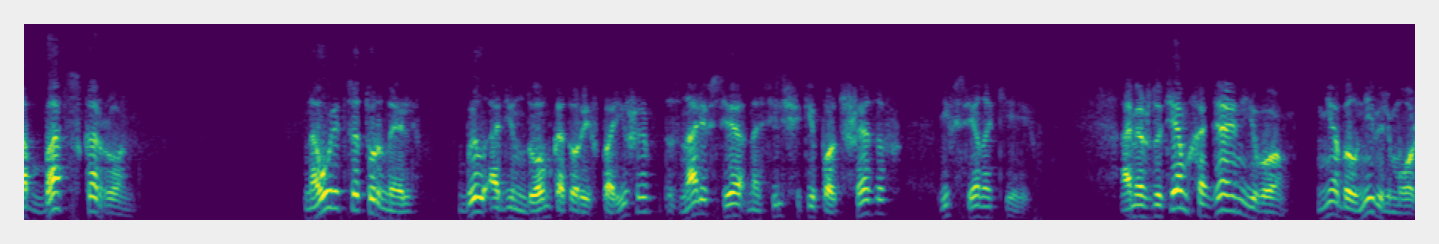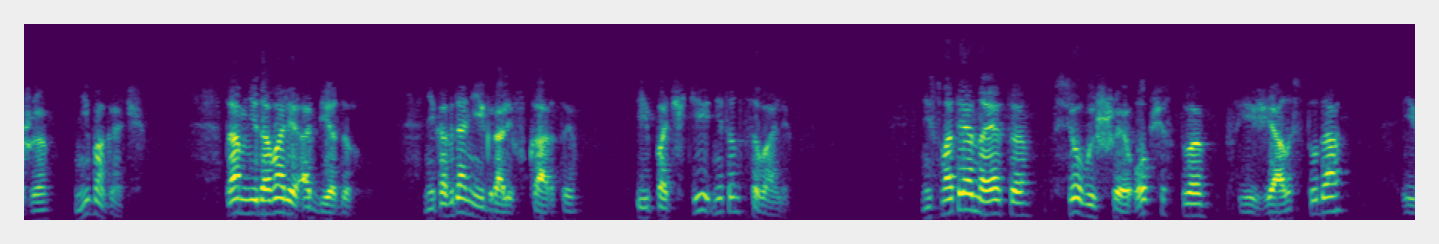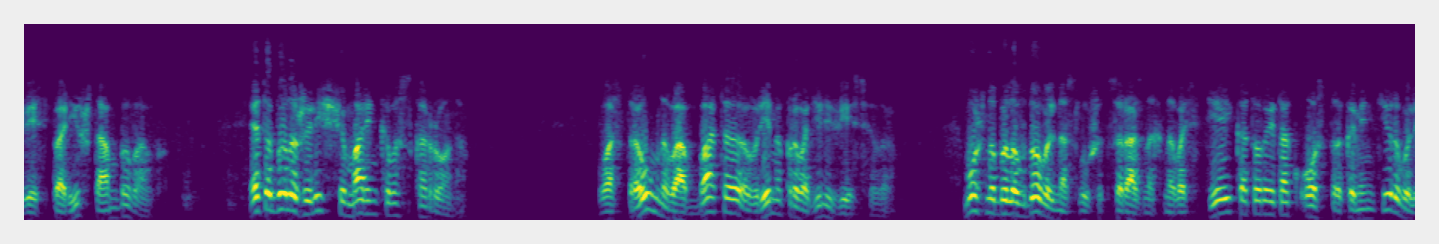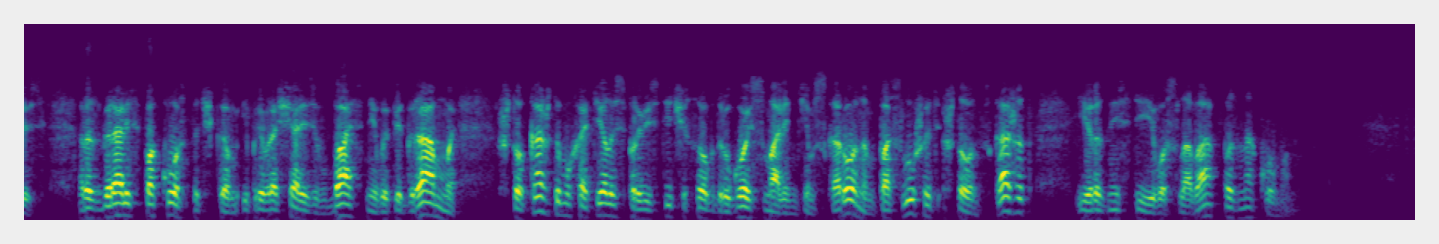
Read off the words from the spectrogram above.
Аббат Скорон На улице Турнель был один дом, который в Париже знали все носильщики портшезов и все лакеи. А между тем хозяин его не был ни вельможа, ни богач. Там не давали обеду, никогда не играли в карты и почти не танцевали. Несмотря на это, все высшее общество съезжалось туда, и весь Париж там бывал. Это было жилище маленького Скорона. У остроумного аббата время проводили весело. Можно было вдоволь наслушаться разных новостей, которые так остро комментировались, разбирались по косточкам и превращались в басни, в эпиграммы, что каждому хотелось провести часок-другой с маленьким Скороном, послушать, что он скажет, и разнести его слова по знакомым.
